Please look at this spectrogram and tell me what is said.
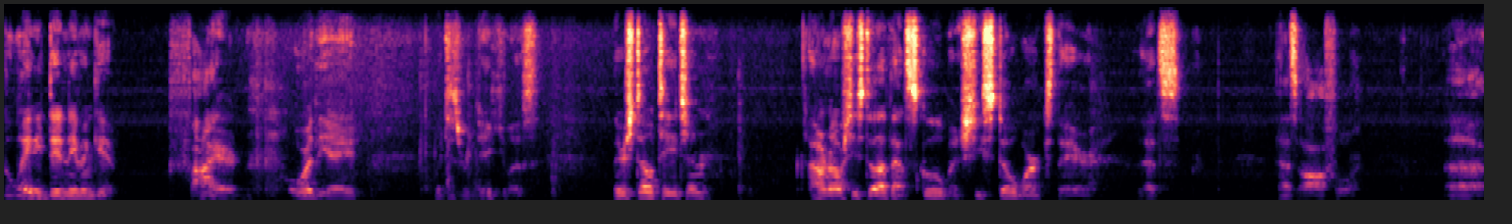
the lady didn't even get fired or the aide, which is ridiculous. They're still teaching. I don't know if she's still at that school, but she still works there. That's that's awful. Uh,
